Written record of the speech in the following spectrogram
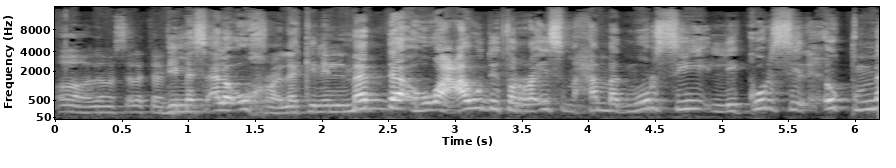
آه ده مسألة تانية. دي مسألة أخرى لكن المبدأ هو عودة الرئيس محمد مرسي لكرسي الحكم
